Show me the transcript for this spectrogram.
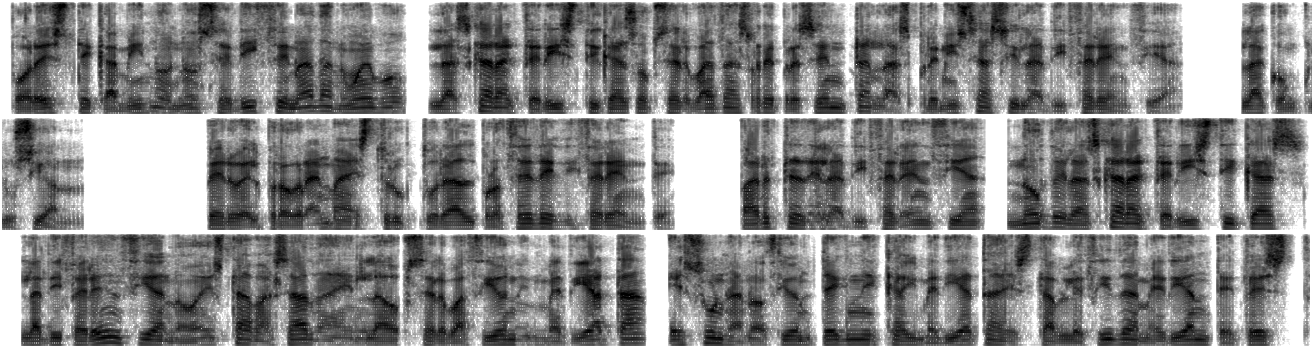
Por este camino no se dice nada nuevo, las características observadas representan las premisas y la diferencia. La conclusión. Pero el programa estructural procede diferente. Parte de la diferencia, no de las características, la diferencia no está basada en la observación inmediata, es una noción técnica inmediata establecida mediante test,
